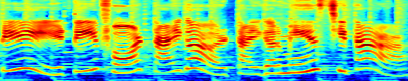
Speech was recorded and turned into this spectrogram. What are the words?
T. T for tiger. Tiger means cheetah.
